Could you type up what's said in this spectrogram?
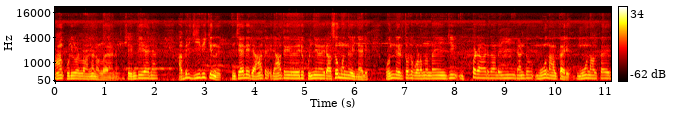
ആ കുടിവെള്ളം അങ്ങനെയുള്ളതാണ്. പക്ഷേ എന്ത് ചെയ്യാനാണ് അവർ ജീവിക്കുന്നു. എന്നുവെച്ചാൽ രാത്രി രാത്രി ഒരു കുഞ്ഞിന് ഒരു അസുഖം വന്നു കഴിഞ്ഞാൽ ഒന്ന് എടുത്തോണ്ട് പോകണമെന്നുണ്ടെങ്കിൽ ഇപ്പോഴാണ് ഇതാണ്ട് ഈ രണ്ട് മൂന്നാൾക്കാർ മൂന്നാൾക്കാർ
